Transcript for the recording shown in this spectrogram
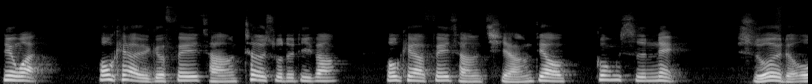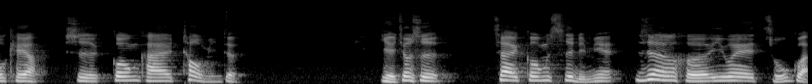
另外，OKR 有一个非常特殊的地方，OKR 非常强调。公司内所有的 OKR 是公开透明的，也就是在公司里面，任何一位主管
